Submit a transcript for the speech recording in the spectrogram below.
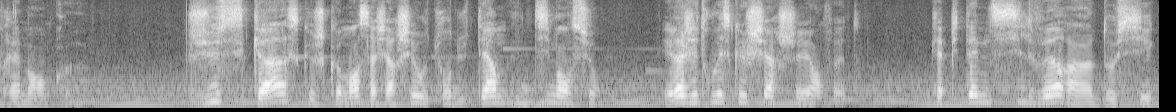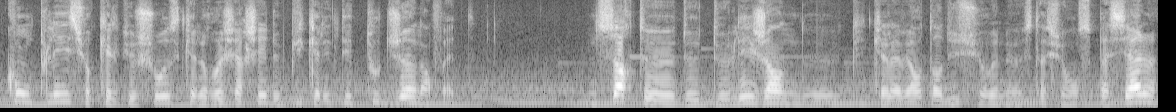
vraiment quoi. Jusqu'à ce que je commence à chercher autour du terme dimension. Et là j'ai trouvé ce que je cherchais en fait. Capitaine Silver a un dossier complet sur quelque chose qu'elle recherchait depuis qu'elle était toute jeune en fait une sorte de, de légende qu'elle avait entendue sur une station spatiale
